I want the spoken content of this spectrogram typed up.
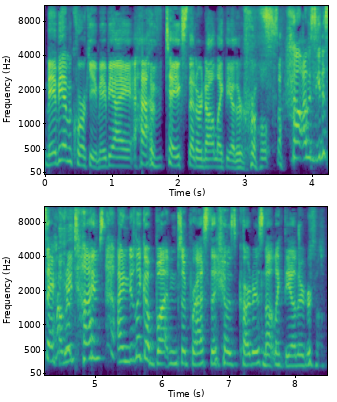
maybe I'm quirky. Maybe I have takes that are not like the other girls. how I was gonna say how many times I need like a button to press that shows Carter's not like the other girl.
